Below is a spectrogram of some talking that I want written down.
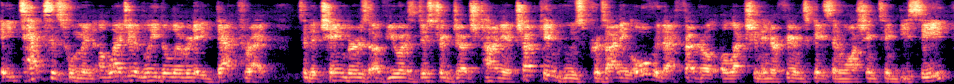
a Texas woman allegedly delivered a death threat to the chambers of U.S. District Judge Tanya Chutkan, who's presiding over that federal election interference case in Washington, D.C.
